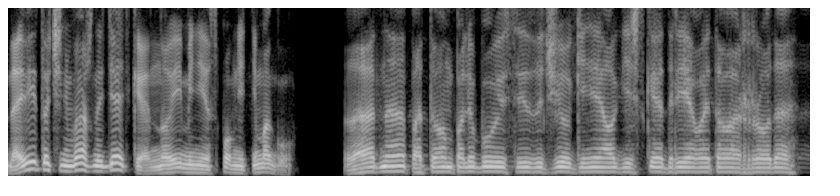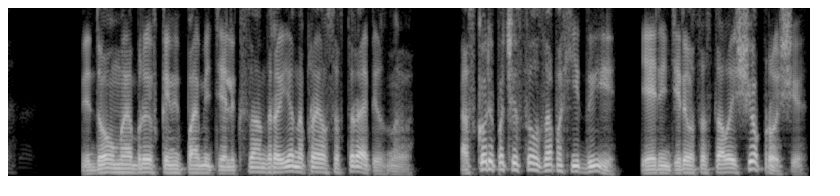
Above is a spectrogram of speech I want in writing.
На вид очень важный дядька, но имени вспомнить не могу. Ладно, потом полюбуюсь и изучу генеалогическое древо этого рода. Ведомый обрывками памяти Александра, я направился в трапезную, а вскоре почувствовал запах еды, и ориентироваться стало еще проще.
